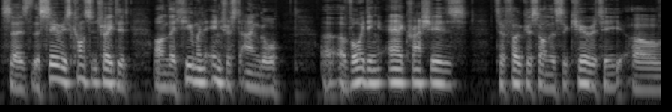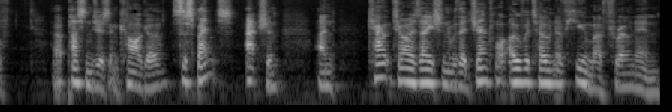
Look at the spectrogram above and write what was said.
says the series concentrated on the human interest angle, uh, avoiding air crashes to focus on the security of uh, passengers and cargo, suspense, action, and characterization with a gentle overtone of humor thrown in.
